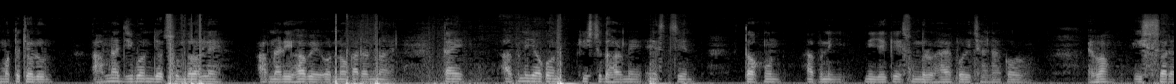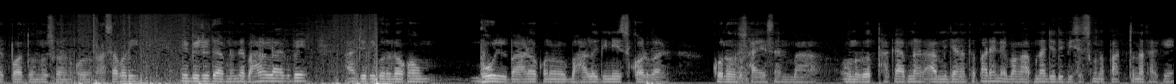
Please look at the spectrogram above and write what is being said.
মতো চলুন। আপনার জীবন সুন্দর হলে আপনারই হবে, অন্য কারণ নয়। তাই আপনি যখন খ্রিস্ট ধর্মে এসছেন, তখন আপনি নিজেকে সুন্দরভাবে পরিচালনা করুন এবং ঈশ্বরের পথ অনুসরণ করুন। আশা করি এই ভিডিওটা আপনাদের ভালো লাগবে। আর যদি কোনো রকম ভুল বা আরও কোনো ভালো জিনিস করবার কোনো সাজেশান বা অনুরোধ থাকে আপনার, আপনি জানাতে পারেন এবং আপনার যদি বিশেষ কোনো প্রার্থনা থাকে,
